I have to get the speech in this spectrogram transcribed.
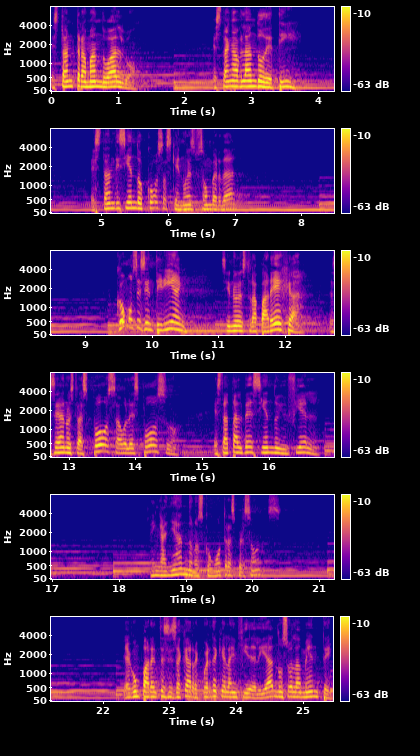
están tramando algo? Están hablando de ti. Están diciendo cosas que no son verdad. ¿Cómo se sentirían si nuestra pareja, ya sea nuestra esposa o el esposo, está tal vez siendo infiel, engañándonos con otras personas. Y hago un paréntesis acá, recuerde que la infidelidad no solamente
